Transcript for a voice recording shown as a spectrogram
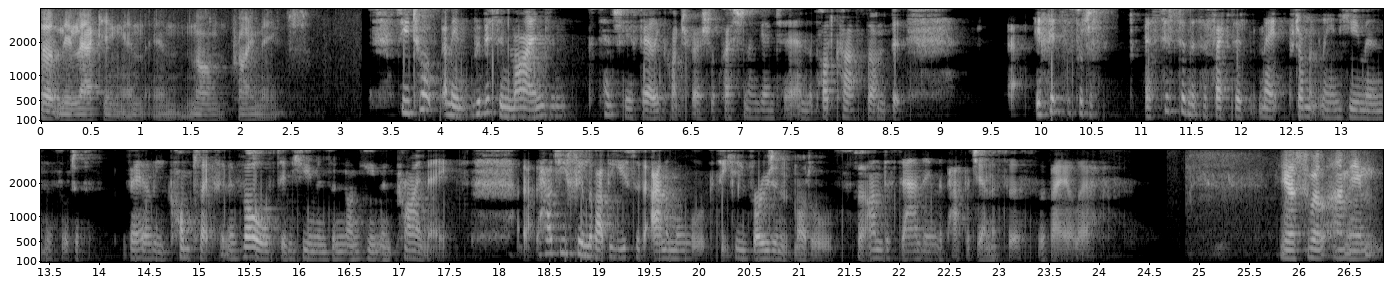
certainly lacking in, in non primates. So you talk, I mean, with this in mind, and potentially a fairly controversial question I'm going to end the podcast on, but uh, if it's a sort of a system that's affected predominantly in humans, a sort of fairly complex and evolved in humans and non-human primates. Uh, how do you feel about the use of animal, particularly rodent models, for understanding the pathogenesis of ALS? Yes, well, I mean,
